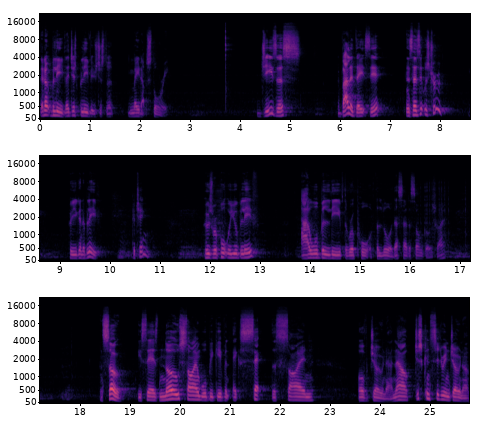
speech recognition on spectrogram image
They don't believe, they just believe it was just a made up story. Jesus validates it and says it was true. Who are you going to believe? Kaching. Whose report will you believe? I will believe the report of the Lord. That's how the song goes, right? And so, he says, No sign will be given except the sign of Jonah. Now, just considering Jonah,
